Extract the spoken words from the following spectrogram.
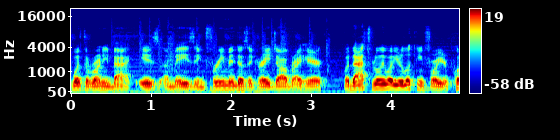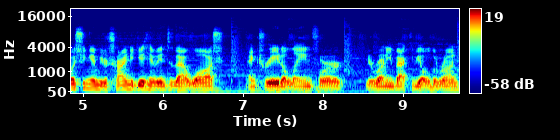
what the running back is amazing. Freeman does a great job right here, but that's really what you're looking for. You're pushing him, you're trying to get him into that wash and create a lane for your running back to be able to run.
